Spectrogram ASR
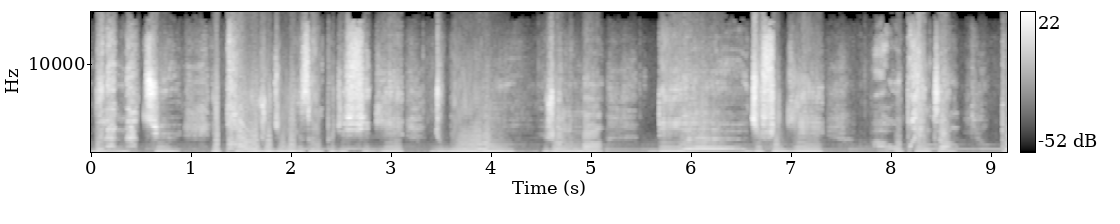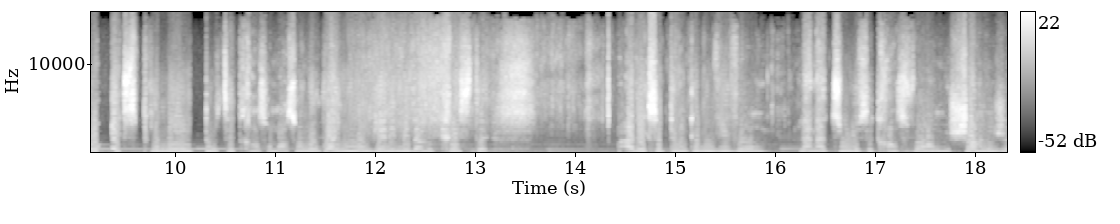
de la nature. Il prend aujourd'hui l'exemple du figuier, du bourgeonnement euh, du figuier euh, au printemps pour exprimer toutes ces transformations. Nous voyons, bien aimés dans le Christ, avec ce temps que nous vivons, la nature se transforme, change.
